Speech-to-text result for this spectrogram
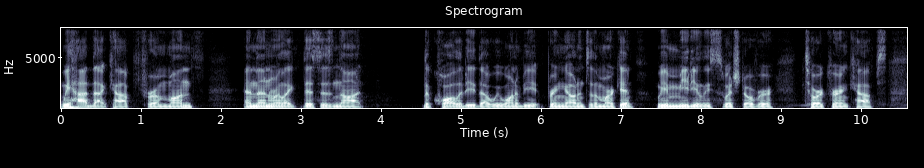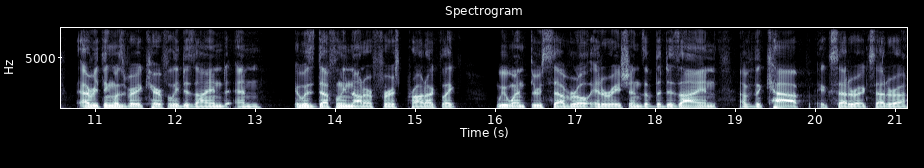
we had that cap for a month, and then we're like, this is not the quality that we want to be bringing out into the market. We immediately switched over to our current caps. Everything was very carefully designed, and it was definitely not our first product. Like we went through several iterations of the design of the cap, et cetera, et cetera,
